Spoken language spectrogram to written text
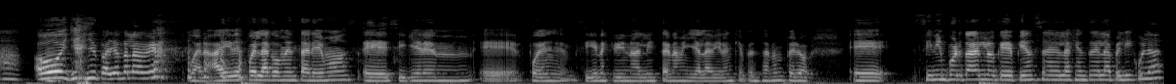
Oh, ya, yo todavía no la veo. Bueno, ahí después la comentaremos. Eh, si quieren, eh, pueden, si quieren escribirnos al Instagram y ya la vieron qué pensaron, pero eh, sin importar lo que piense la gente de la película,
